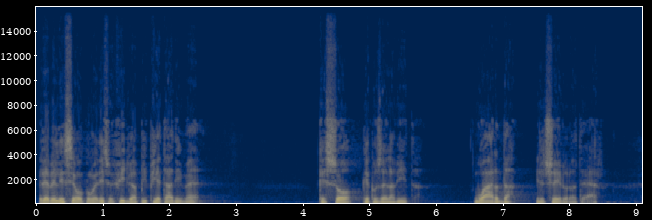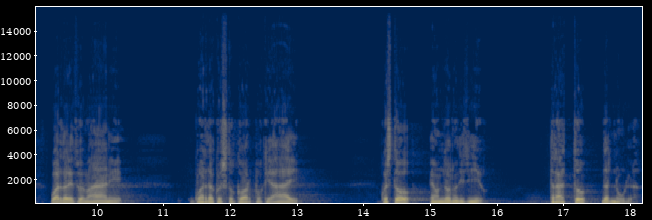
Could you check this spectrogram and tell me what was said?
Ed è bellissimo come dice figlio, abbi pietà di me, che so che cos'è la vita. Guarda il cielo e la terra, guarda le tue mani, guarda questo corpo che hai. Questo è un dono di Dio, tratto dal nulla.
